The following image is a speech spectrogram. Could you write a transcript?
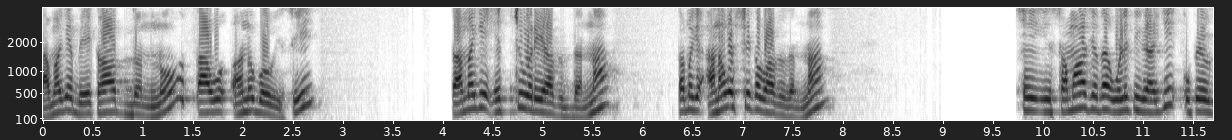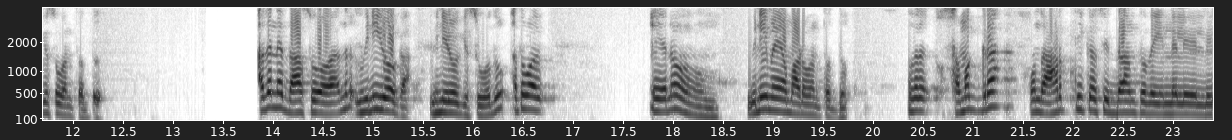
ತಮಗೆ ಬೇಕಾದ್ದನ್ನು ತಾವು ಅನುಭವಿಸಿ, ತಮಗೆ ಹೆಚ್ಚುವರಿಯಾದದ್ದನ್ನು, ತಮಗೆ ಅನವಶ್ಯಕವಾದದನ್ನು ಈ ಸಮಾಜದ ಒಳಿತಿಗಾಗಿ ಉಪಯೋಗಿಸುವಂಥದ್ದು. ಅದನ್ನೇ ದಾಸೋಹ ಅಂದರೆ ವಿನಿಯೋಗ, ವಿನಿಯೋಗಿಸುವುದು ಅಥವಾ ಏನು ವಿನಿಮಯ ಮಾಡುವಂಥದ್ದು. ಅಂದರೆ ಸಮಗ್ರ ಒಂದು ಆರ್ಥಿಕ ಸಿದ್ಧಾಂತದ ಹಿನ್ನೆಲೆಯಲ್ಲಿ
